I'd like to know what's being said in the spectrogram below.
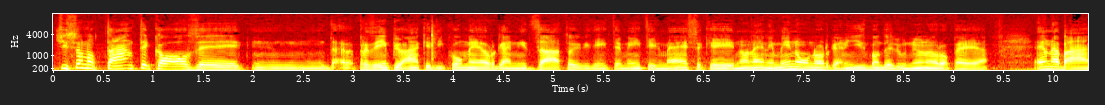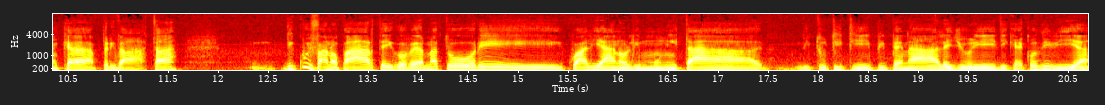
ci sono tante cose, mh, mm, per esempio anche di come è organizzato evidentemente il MES, che non è nemmeno un organismo dell'Unione Europea, è una banca privata di cui fanno parte i governatori, i quali hanno l'immunità di tutti i tipi, penale, giuridica e così via,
